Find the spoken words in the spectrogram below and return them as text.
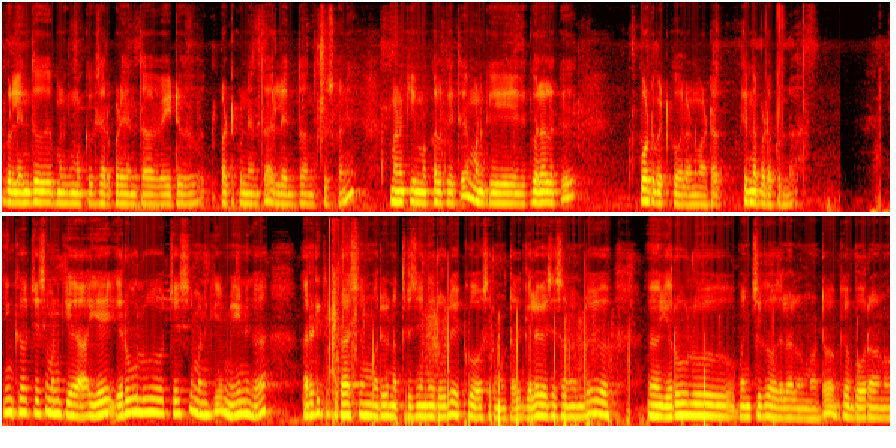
ఒక లెంత్ మనకి మొక్కకు సరిపడేంత వెయిట్ పట్టుకునేంత లెంత్ అంత చూసుకొని మనకి మొక్కలకైతే మనకి గొలలకి పోటు పెట్టుకోవాలన్నమాట కింద పడకుండా. ఇంకా వచ్చేసి మనకి ఏ ఎరువులు వచ్చేసి మనకి మెయిన్గా అరటికి పొటాషియం మరియు నత్రజని ఎరువులు ఎక్కువ అవసరం ఉంటుంది. గెల వేసే సమయంలో ఎరువులు మంచిగా వదలాలన్నమాట. ఇంకా బోరాను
